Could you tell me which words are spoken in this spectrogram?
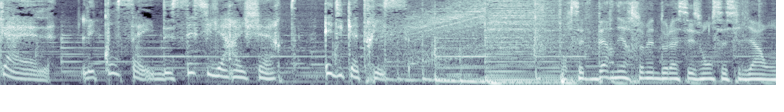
DKL, les conseils de Cécilia Reichert, éducatrice. Pour cette dernière semaine de la saison, Cécilia, on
